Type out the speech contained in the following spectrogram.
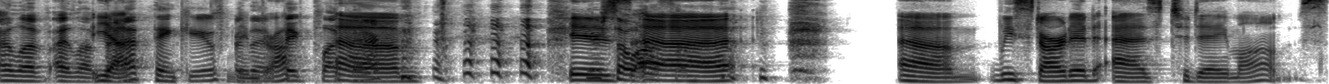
I love, I love Yeah. that. Thank you for the drop. big plug there. Um, You're is so awesome. uh, um, we started as Today Moms,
